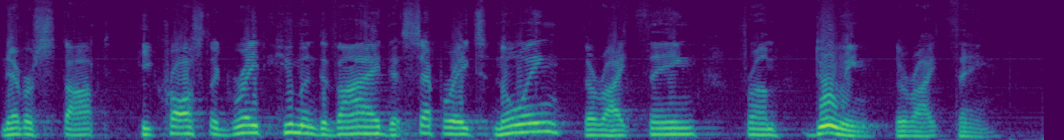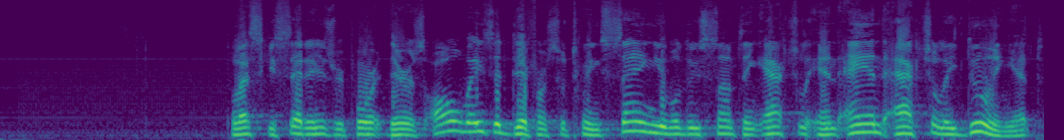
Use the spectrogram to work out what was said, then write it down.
never stopped. He crossed the great human divide that separates knowing the right thing from doing the right thing. Pulaski said in his report, there is always a difference between saying you will do something actually and, and actually doing it.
